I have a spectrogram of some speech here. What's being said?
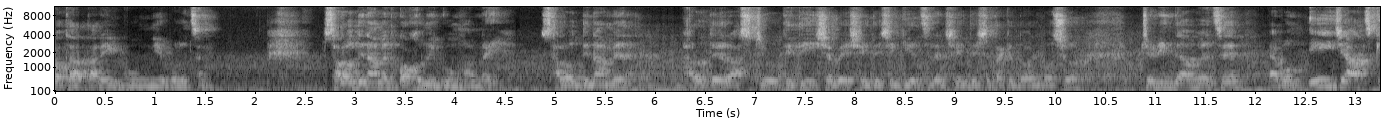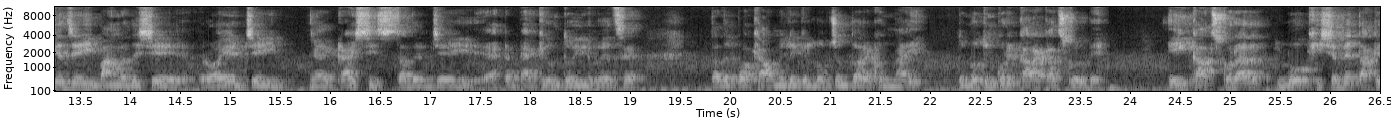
কথা তার এই গুম নিয়ে বলেছেন। সালাউদ্দিন আহমেদ কখনোই গুম হন নাই। সালাউদ্দিন আহমেদ ভারতের রাষ্ট্রীয় অতিথি হিসেবে সেই দেশে গিয়েছিলেন, সেই দেশে তাকে দশ বছর ট্রেনিং দেওয়া হয়েছে এবং এই যে আজকে যেই বাংলাদেশে রয়ের যেই ক্রাইসিস তাদের যেই একটা ভ্যাকিউম তৈরি হয়েছে, তাদের পক্ষে আওয়ামী লীগের লোকজন তো আর এখন নাই। তো নতুন করে কারা কাজ করবে? এই কাজ করার লোক হিসেবে তাকে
